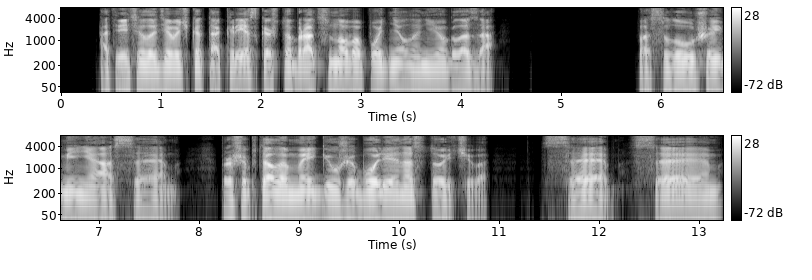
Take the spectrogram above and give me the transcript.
— ответила девочка так резко, что брат снова поднял на нее глаза. «Послушай меня, Сэм», — прошептала Мэгги уже более настойчиво. «Сэм, Сэм,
